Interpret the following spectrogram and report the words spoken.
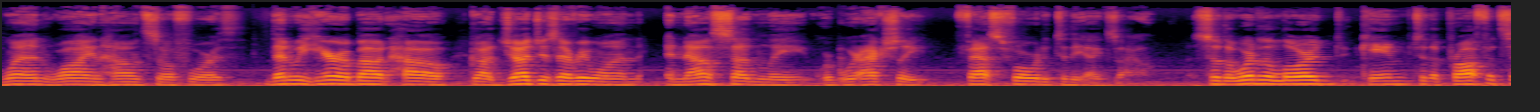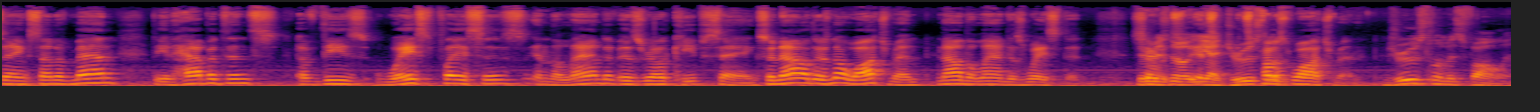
when, why, and how, and so forth. Then we hear about how God judges everyone, and now suddenly we're, we're actually fast forwarded to the exile. So the word of the Lord came to the prophet, saying, Son of man, the inhabitants of these waste places in the land of Israel keep saying. So now there's no watchman. Now the land is wasted. There so is no, yeah, Jerusalem. post watchman. Jerusalem has fallen.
